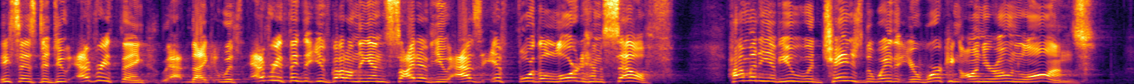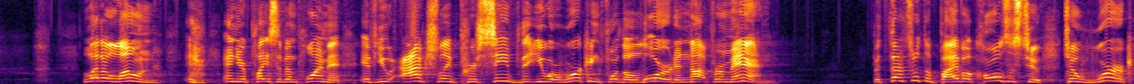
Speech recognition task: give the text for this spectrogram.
He says to do everything, like with everything that you've got on the inside of you, as if for the Lord Himself. How many of you would change the way that you're working on your own lawns? Let alone in your place of employment if you actually perceived that you were working for the Lord and not for man. But that's what the Bible calls us to, to work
